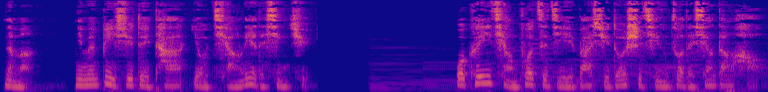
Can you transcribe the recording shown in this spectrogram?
那么你们必须对它有强烈的兴趣。我可以强迫自己把许多事情做得相当好，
